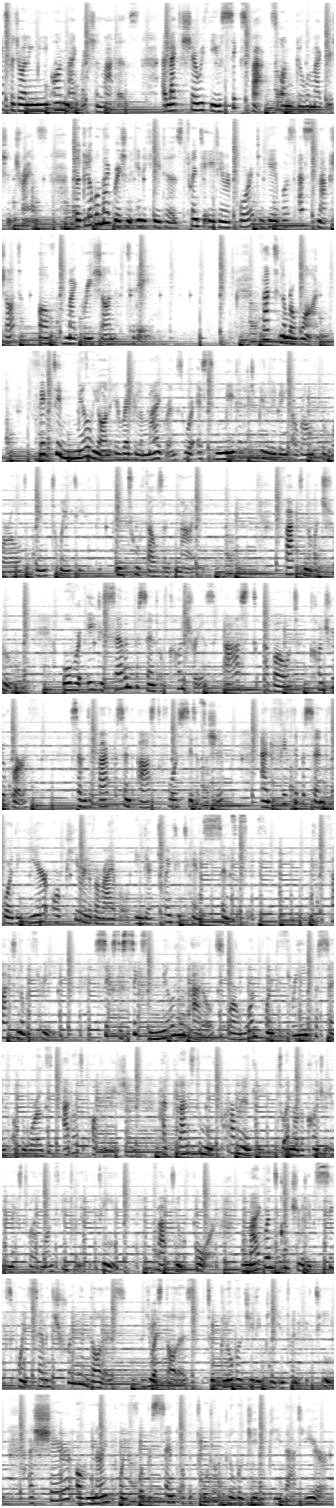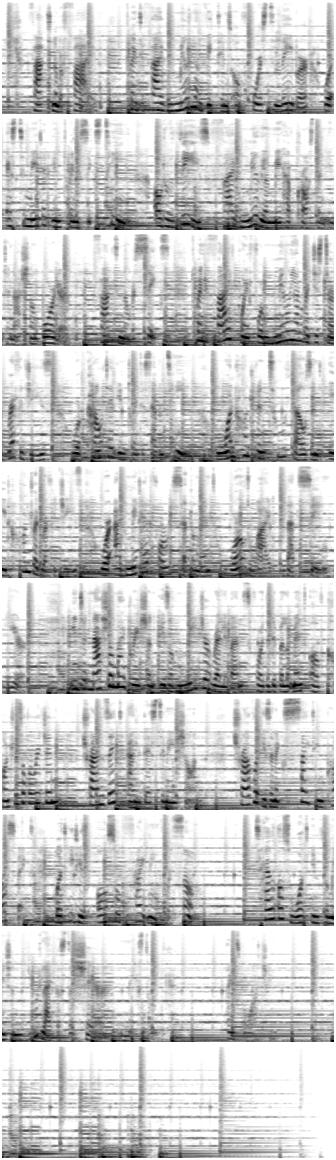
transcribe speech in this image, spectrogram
Thanks for joining me on Migration Matters. I'd like to share with you six facts on global migration trends. The Global Migration Indicators 2018 report gave us a snapshot of migration today. Fact number one 50 million irregular migrants were estimated to be living around the world in, 20, in 2009. Fact number two over 87% of countries asked about country of birth, 75% asked for citizenship, and 50% for the year or period of arrival in their 2010 censuses. Fact number three 66 million adults, or 1.3% of the world's adult population, had plans to move permanently to another country in the next 12 months in 2015. Fact number four migrants contributed $6.7 trillion US dollars to global GDP in 2015, a share of 9.4% of the total global GDP that year. Fact number five 25 million victims of forced labor were estimated in 2016. Out of these, 5 million may have crossed an international border. Number six 25.4 million registered refugees were counted in 2017. 102,800 refugees were admitted for resettlement worldwide that same year. International migration is of major relevance for the development of countries of origin, transit, and destination. Travel is an exciting prospect, but it is also frightening for some. Tell us what information you'd like us to share next week.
